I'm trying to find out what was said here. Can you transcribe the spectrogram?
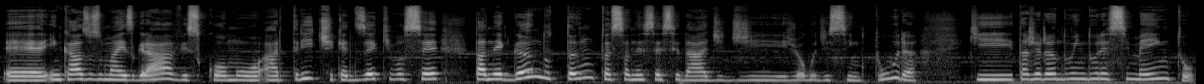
É, em casos mais graves, como artrite, quer dizer que você está negando tanto essa necessidade de jogo de cintura que está gerando um endurecimento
